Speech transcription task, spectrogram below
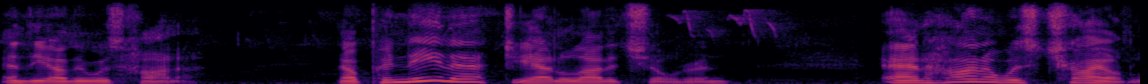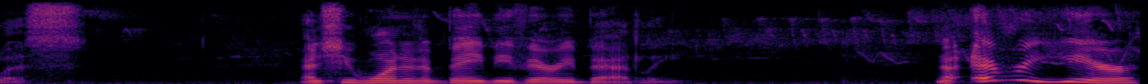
and the other was Hannah. Now, Peninnah, she had a lot of children, and Hannah was childless and she wanted a baby very badly. Now, every year,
